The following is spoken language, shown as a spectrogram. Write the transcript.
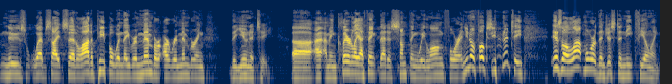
news websites said a lot of people, when they remember, are remembering the unity. Uh, I, I mean, clearly, I think that is something we long for. And you know, folks, unity is a lot more than just a neat feeling.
